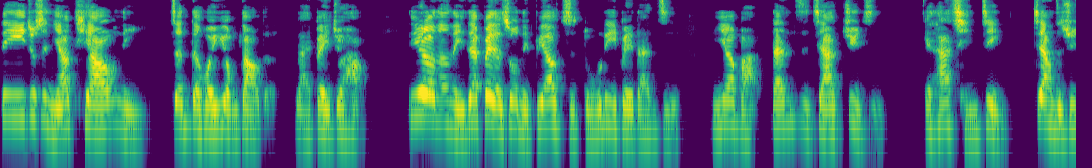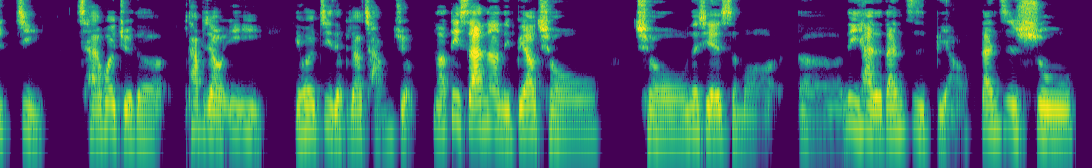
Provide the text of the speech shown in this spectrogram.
第一就是你要挑你真的会用到的来背就好。第二呢，你在背的时候，你不要只独立背单字，你要把单字加句子给它情境，这样子去记才会觉得它比较有意义。也会记得比较长久。然后第三呢，你不要求求那些什么呃厉害的单字表、单字书，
